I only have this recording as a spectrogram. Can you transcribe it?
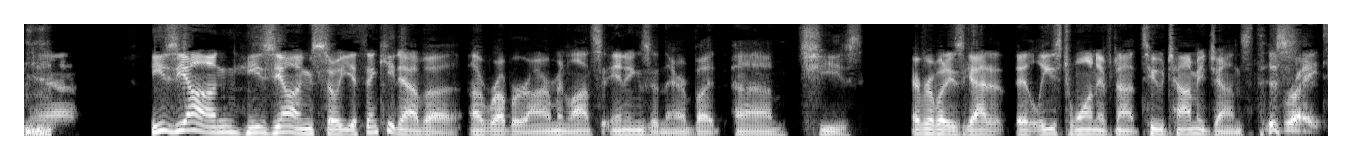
Yeah. He's young. He's young, so you think he'd have a, a rubber arm and lots of innings in there, but um, geez, everybody's got at least one, if not two, Tommy Johns. This right.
